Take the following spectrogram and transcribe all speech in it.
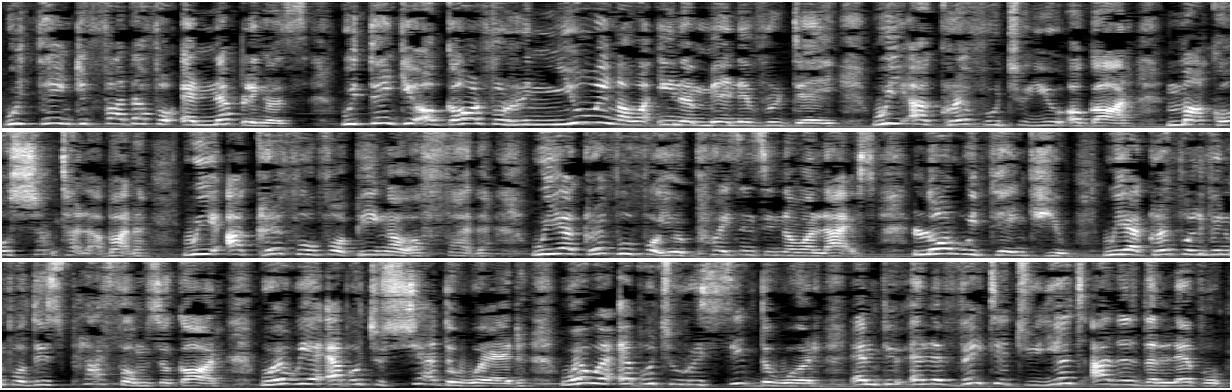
We thank you, Father, for enabling us. We thank you, oh God, for renewing our inner man every day. We are grateful to you, oh God. Mako Shanta Labada. We are grateful for being our Father. We are grateful for your presence in our lives. Lord, we thank you. We are grateful even for these platforms, oh God, where we are able to share the word, where we're able to receive the word and be elevated to yet another level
